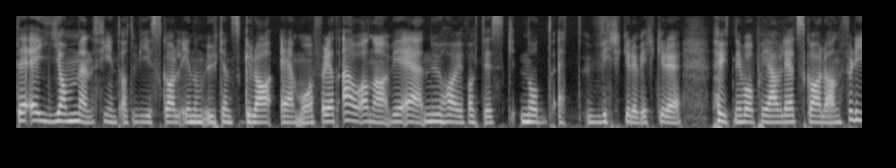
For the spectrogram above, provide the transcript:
Det er jammen fint at vi skal innom ukens glad-emo. Fordi at jeg og Anna, vi er, nå har vi faktisk nådd et virkelig, virkelig høyt nivå på jævlighetsskalaen fordi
